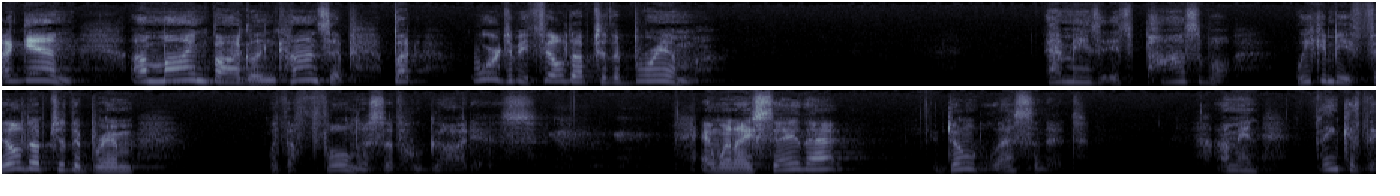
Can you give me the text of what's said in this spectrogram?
Again, a mind boggling concept, but we're to be filled up to the brim. That means it's possible. We can be filled up to the brim with the fullness of who God is. And when I say that, don't lessen it. I mean, think of the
